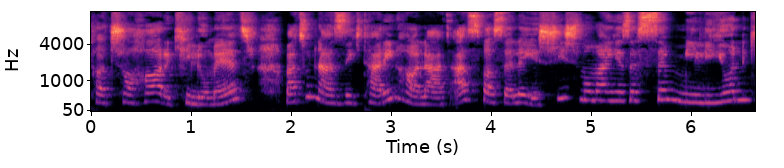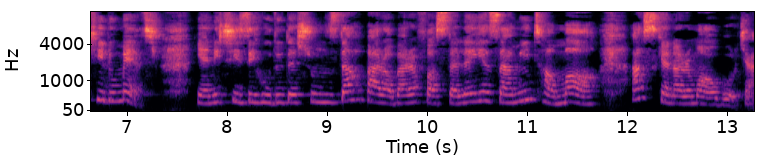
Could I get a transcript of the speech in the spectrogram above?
تا چهار کیلومتر و تو نزدیکترین حالت از فاصله 6 ممیز 3 میلیون کیلومتر. یعنی چیزی حدود 16 برابر فاصله زمین تا ماه از کنار ما عبور کرد.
